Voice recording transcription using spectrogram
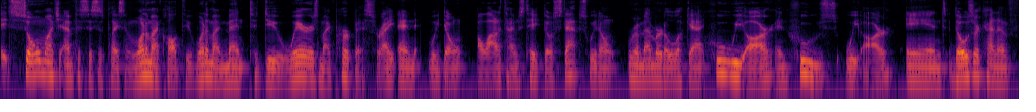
It's so much emphasis is placed on what am I called to? What am I meant to do? Where is my purpose, right? And we don't a lot of times take those steps. We don't remember to look at who we are and whose we are. And those are kind of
